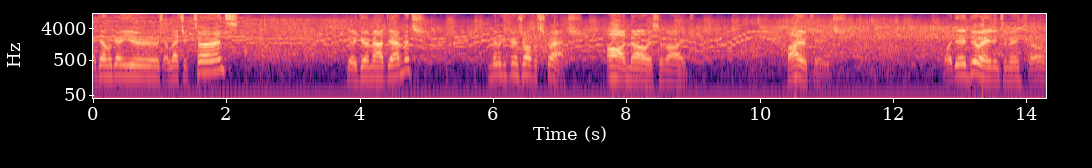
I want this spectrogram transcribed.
And then we're gonna use electric torrents. Do a good amount of damage. Maybe we can finish off with scratch. Oh no, it survived. Fire cage. Well, it didn't do anything to me, so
